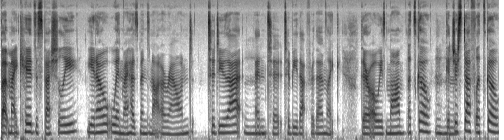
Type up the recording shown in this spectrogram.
But my kids especially, you know, when my husband's not around to do that Mhm. and to to be that for them, like they're always, "Mom, let's go. Get Mhm. your stuff. Let's go."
